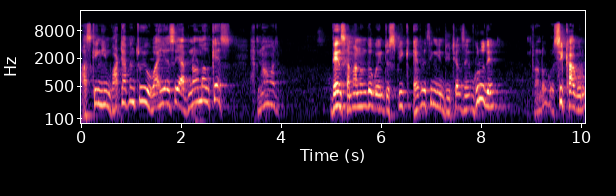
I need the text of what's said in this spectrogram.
asking him, what happened to you? Why is a abnormal case? Abnormal. Then Shyamananda going to speak everything in details in Gurudev, in front of Guru, Sikha Guru.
